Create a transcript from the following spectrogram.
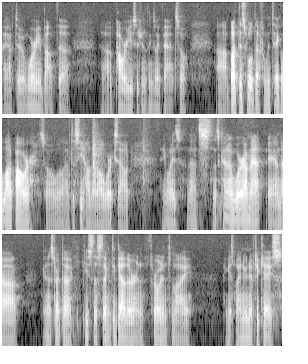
I have to worry about the uh, power usage and things like that. So, uh, but this will definitely take a lot of power. So we'll have to see how that all works out. Anyways, that's that's kind of where I'm at, and uh, I'm gonna start to piece this thing together and throw it into my, I guess my new nifty case.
